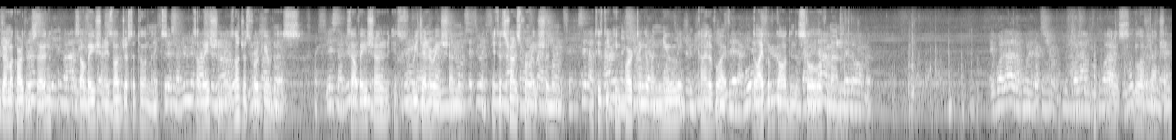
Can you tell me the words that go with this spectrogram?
John MacArthur said, Salvation is not just atonement, salvation is not just forgiveness. Salvation is regeneration, it is transformation, it is the imparting of a new kind of life, the life of God in the soul of man. That is love in action.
